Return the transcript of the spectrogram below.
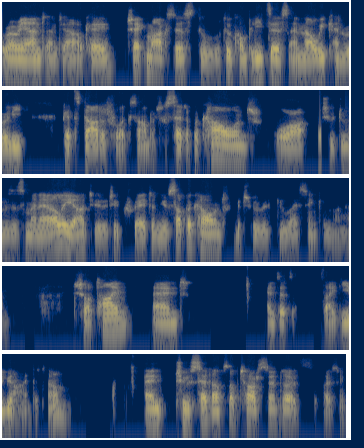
variant. And yeah, okay, check marks this to, to complete this. And now we can really get started, for example, to set up account or to do this manually, yeah, to, to create a new sub account, which we will do, I think, in a short time. And and that's the idea behind it. Yeah? And to set up SAP Task Center, it's I think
